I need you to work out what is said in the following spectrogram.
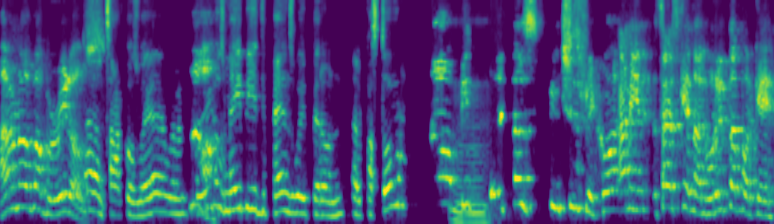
I don't know about burritos. Not on tacos, güey. Well, burritos maybe it depends, güey, pero al pastor, No, Mm. pinches, pinches frijol. I mean, ¿sabes qué? No, el burrito porque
